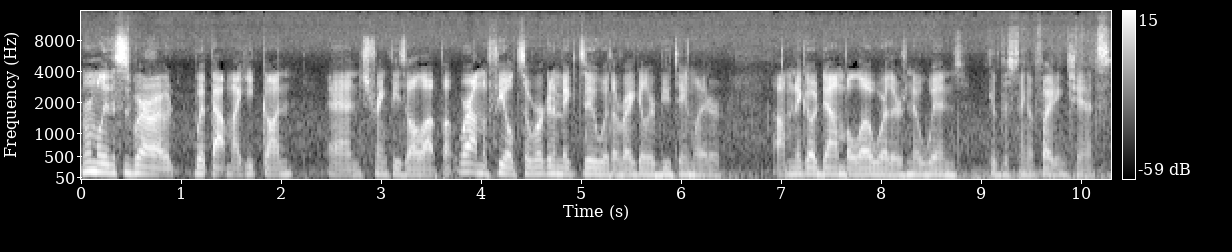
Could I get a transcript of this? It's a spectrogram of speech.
Normally this is where I would whip out my heat gun and shrink these all up, but we're out in the field so we're going to make do with a regular butane lighter. I'm going to go down below where there's no wind, give this thing a fighting chance.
